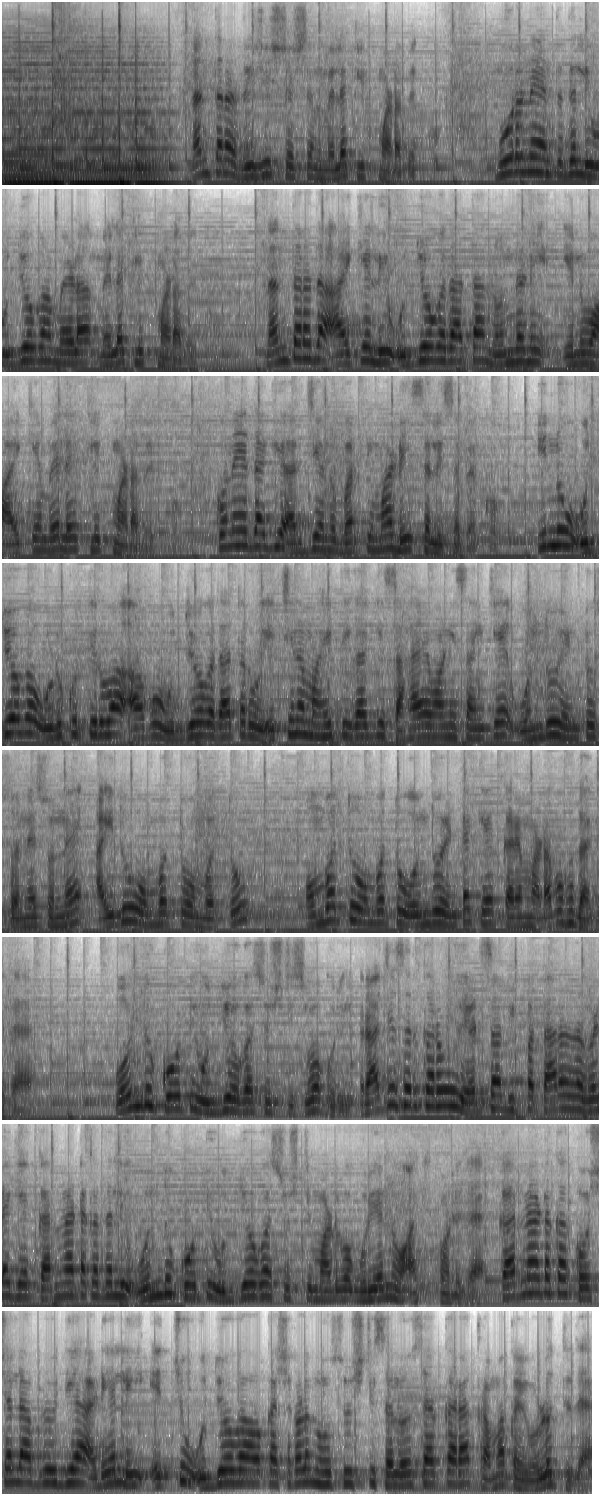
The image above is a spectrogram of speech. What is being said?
ನಂತರ ರಿಜಿಸ್ಟ್ರೇಷನ್ ಮೇಲೆ ಕ್ಲಿಕ್ ಮಾಡಬೇಕು. ಮೂರನೇ ಹಂತದಲ್ಲಿ ಉದ್ಯೋಗ ಮೇಳ ಮೇಲೆ ಕ್ಲಿಕ್ ಮಾಡಬೇಕು. ನಂತರದ ಆಯ್ಕೆಯಲ್ಲಿ ಉದ್ಯೋಗದಾತ ನೋಂದಣಿ ಎನ್ನುವ ಆಯ್ಕೆ ಮೇಲೆ ಕ್ಲಿಕ್ ಮಾಡಬೇಕು. ಕೊನೆಯದಾಗಿ ಅರ್ಜಿಯನ್ನು ಭರ್ತಿ ಮಾಡಿ ಸಲ್ಲಿಸಬೇಕು. ಇನ್ನು ಉದ್ಯೋಗ ಹುಡುಕುತ್ತಿರುವ ಹಾಗೂ ಉದ್ಯೋಗದಾತರು ಹೆಚ್ಚಿನ ಮಾಹಿತಿಗಾಗಿ ಸಹಾಯವಾಣಿ ಸಂಖ್ಯೆ ಒಂದು ಎಂಟು ಸೊನ್ನೆ ಸೊನ್ನೆ ಐದು ಒಂಬತ್ತು ಒಂಬತ್ತು ಒಂಬತ್ತು ಒಂಬತ್ತು ಒಂದು ಎಂಟಕ್ಕೆ ಕರೆ ಮಾಡಬಹುದಾಗಿದೆ. ಒಂದು ಕೋಟಿ ಉದ್ಯೋಗ ಸೃಷ್ಟಿಸುವ ಗುರಿ. ರಾಜ್ಯ ಸರ್ಕಾರವು ಎರಡ್ ಸಾವಿರದ ಇಪ್ಪತ್ತಾರರ ವೇಳೆಗೆ ಕರ್ನಾಟಕದಲ್ಲಿ ಒಂದು ಕೋಟಿ ಉದ್ಯೋಗ ಸೃಷ್ಟಿ ಮಾಡುವ ಗುರಿಯನ್ನು ಹಾಕಿಕೊಂಡಿದೆ. ಕರ್ನಾಟಕ ಕೌಶಲ್ಯಾಭಿವೃದ್ಧಿಯ ಅಡಿಯಲ್ಲಿ ಹೆಚ್ಚು ಉದ್ಯೋಗಾವಕಾಶಗಳನ್ನು ಸೃಷ್ಟಿಸಲು ಸರ್ಕಾರ ಕ್ರಮ ಕೈಗೊಳ್ಳುತ್ತಿದೆ.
